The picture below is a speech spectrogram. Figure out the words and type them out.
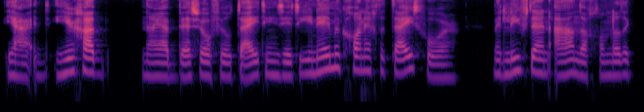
ja, hier gaat nou ja, best wel veel tijd in zitten. Hier neem ik gewoon echt de tijd voor. Met liefde en aandacht, omdat ik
